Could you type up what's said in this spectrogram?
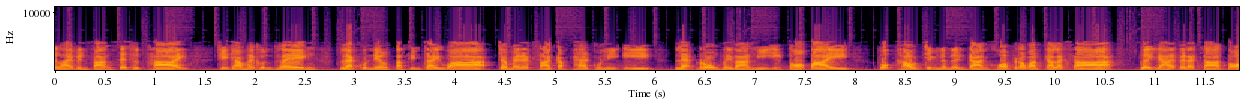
กลายเป็นฟางเส้นสุดท้าย ที่ทำให้คุณเพลง และคุณเนลตัดสินใจว่าจะไม่รักษากับแพทย์คนนี้อีก และโรงพยาบาลนี้อีกต่อไป พวกเขาจึงดำเนินการขอประวัติการรักษา เพื่อย้ายไปรักษาต่อ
